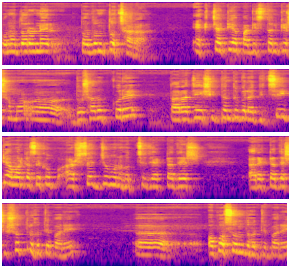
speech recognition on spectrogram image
কোনো ধরনের তদন্ত ছাড়া একচাটিয়া পাকিস্তানকে সম দোষারোপ করে তারা যে সিদ্ধান্তগুলো দিচ্ছে এটা আমার কাছে খুব আশ্চর্য মনে হচ্ছে যে একটা দেশ আরেকটা দেশের শত্রু হতে পারে অপছন্দ হতে পারে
